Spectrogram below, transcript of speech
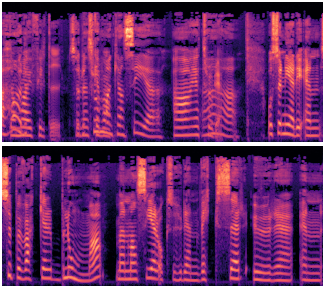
Aha, de har du- ju fyllt i. Så, du den tror ska vara... man kan se? Ja, jag tror det. Ah. Och sen är det en supervacker blomma, men man ser också hur den växer ur eh, en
